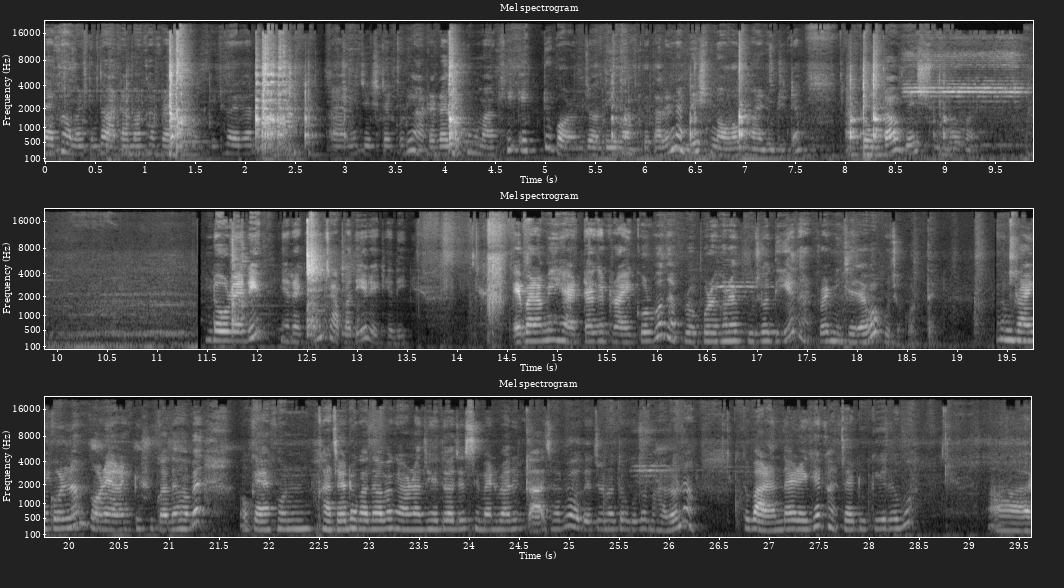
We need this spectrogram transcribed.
দেখো, আমার কিন্তু আটা মাখা প্রায় কমপ্লিট হয়ে গেল। আর আমি চেষ্টা করি আটাটা যখন মাখি, একটু গরম জল দিয়ে মাখতে। তাহলে না বেশ নরম হয় রুটিটা, আর ডোটাও বেশ সুন্দর হয়। ডো রেডি, এর একদম চাপা দিয়ে রেখে দিই। এবার আমি হেয়ারটাকে ড্রাই করব, তারপর ওপরে ঘরে পুজো দিয়ে তারপরে নিচে যাব পুজো করতে। এখন ড্রাই করলাম, পরে আর একটু শুকাতে হবে। ওকে এখন খাঁচায় ঢোকাতে হবে, কেননা যেহেতু আজ সিমেন্ট বালির কাজ হবে, ওদের জন্য তো ওগুলো ভালো না। তো বারান্দায় রেখে খাঁচায় ঢুকিয়ে দেবো। আর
